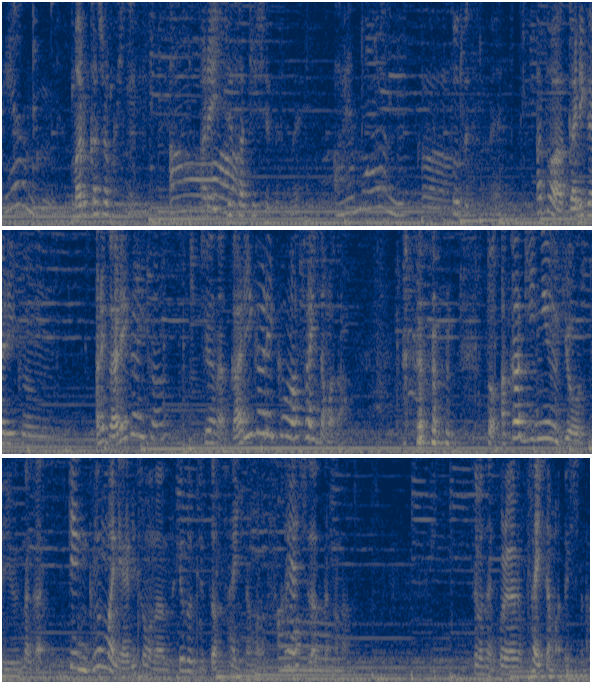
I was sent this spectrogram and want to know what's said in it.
ペヤング？マルカ食品。あれ伊勢崎市ですね。あれもあるんですか？そうですね。あとはガリガリ君。あれガリガリ君？違うな。ガリガリ君は埼玉だ。そう赤城乳業っていうなんか一見群馬にありそうなんですけど実は埼玉の深谷市だったかなすいません。これは埼玉でした。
